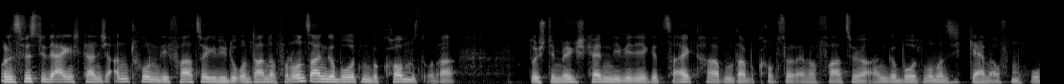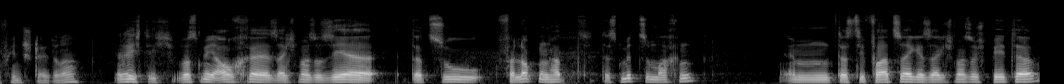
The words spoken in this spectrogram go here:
Und das wirst du dir eigentlich gar nicht antun. Die Fahrzeuge, die du unter anderem von uns angeboten bekommst oder durch die Möglichkeiten, die wir dir gezeigt haben, da bekommst du halt einfach Fahrzeuge angeboten, wo man sich gerne auf dem Hof hinstellt, oder? Richtig. Was mir auch, äh, sag ich mal, so sehr dazu verlocken hat, das mitzumachen, ähm, dass die Fahrzeuge, sag ich mal, so später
